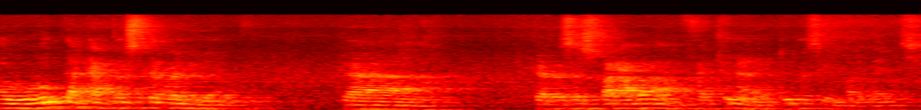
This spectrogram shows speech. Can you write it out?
el volum de cartes que rebia, que, que desesperava, faig una anècdota si em permets,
